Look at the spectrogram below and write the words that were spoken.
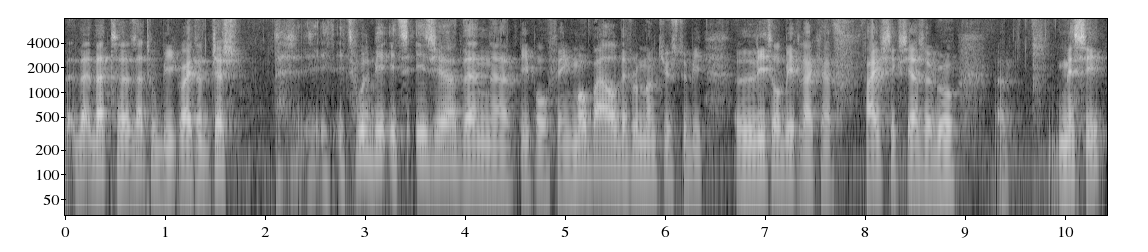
Th- th- that uh, that would be great. Uh, just it, it will be. It's easier than uh, people think. Mobile development used to be a little bit like uh, five six years ago, uh, messy.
